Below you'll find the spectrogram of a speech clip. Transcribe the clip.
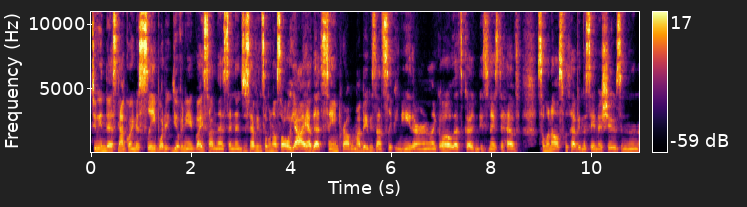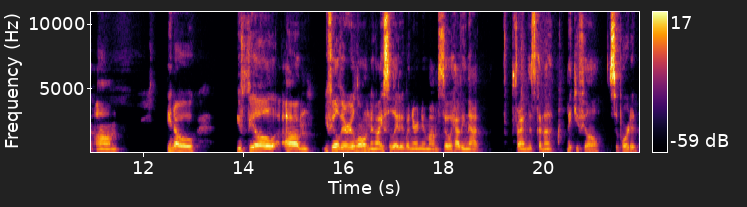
doing this, not going to sleep. What do you have any advice on this? And then just having someone else, oh yeah, I have that same problem. My baby's not sleeping either. And I'm like, oh, that's good. It's nice to have someone else with having the same issues. And um, you know, you feel um, you feel very alone and isolated when you're a new mom. So having that friend is gonna make you feel supported.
